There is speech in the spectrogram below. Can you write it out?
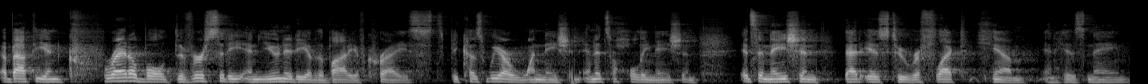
about the incredible diversity and unity of the body of Christ because we are one nation and it's a holy nation. It's a nation that is to reflect Him and His name.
